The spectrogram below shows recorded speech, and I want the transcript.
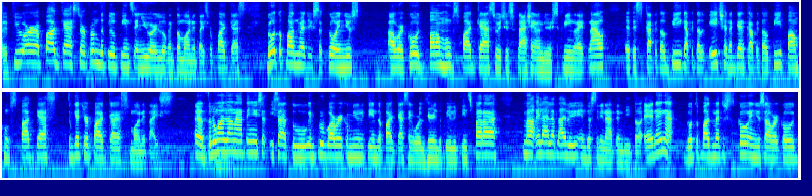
if you are a podcaster from the Philippines and you are looking to monetize your podcast, go to podmetrics.co and use our code Podcast, which is flashing on your screen right now. It is capital P, capital H, and again, capital P, PalmHoops Podcast to get your podcast monetized. Ayun, tulungan lang natin yung isa't isa to improve our community in the podcasting world here in the Philippines para makilala tayo yung industry natin dito. And ayun nga, go to podmetrics.co and use our code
